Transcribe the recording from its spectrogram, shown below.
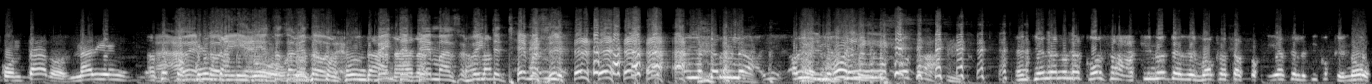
contados, nadie... No se A, a ver, confunda, Tony, ahí amigo, estás no se sabiendo confunda, 20 nada. temas, No, 20 no. temas. Oye, terrible. Oye, entiendan una cosa. Entiendan una cosa. Aquí no es de demócratas porque ya se les dijo que no.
